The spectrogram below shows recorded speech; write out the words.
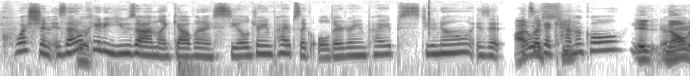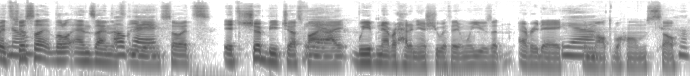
Question: Is that Good. okay to use on like galvanized steel drain pipes, like older drain pipes? Do you know? Is it? I It's would like a assume- chemical. It, Or no, it's just like little enzyme that's Okay. eating, so it's it should be just fine. Yeah. I we've never had an issue with it, and we use it every day Yeah. in multiple homes. So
